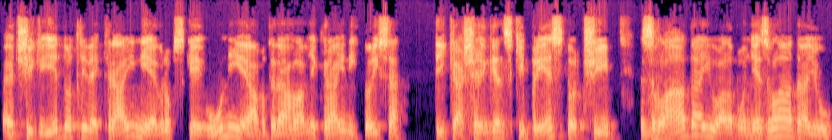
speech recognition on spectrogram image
či jednotlivé krajiny Európskej únie, alebo teda hlavne krajiny, ktorých sa týka šengenský priestor, či zvládajú alebo nezvládajú e,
